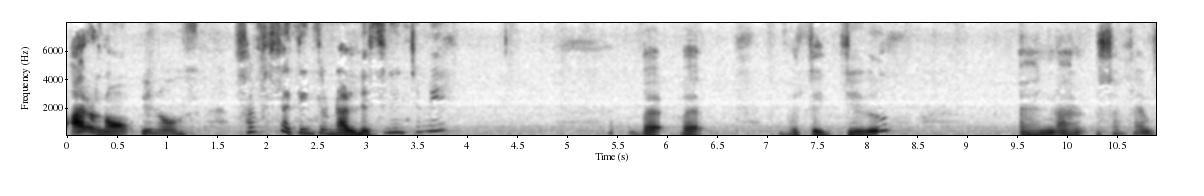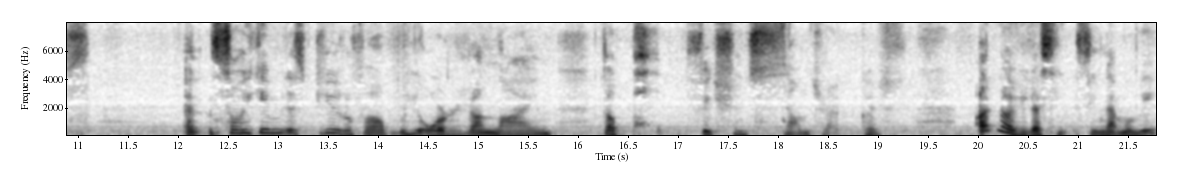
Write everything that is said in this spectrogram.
I don't know, you know, sometimes I think they're not listening to me, but but but they do, and uh, sometimes. And so he gave me this beautiful album. He ordered it online the Pulp Fiction soundtrack. Because I don't know if you guys seen, seen that movie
